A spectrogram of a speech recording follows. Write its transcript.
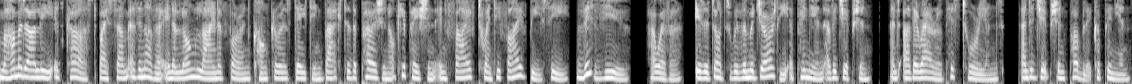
Muhammad Ali is cast by some as another in a long line of foreign conquerors dating back to the Persian occupation in 525 BC. This view, however, is at odds with the majority opinion of Egyptian, and other Arab historians, and Egyptian public opinion.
